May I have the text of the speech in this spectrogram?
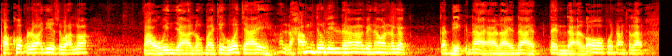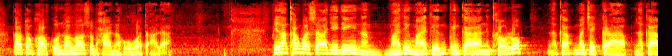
พอครบร้อยยี่สิบวันแล้วเป่าวิญญาณลงไปที่หัวใจอัลฮัมดุลิลลาห์พี่น้องแล้วก็กระดิกได้อะไรได้ เต้นได้โอ้พระทังทละเราต้องขอบคุณอัลลอฮ์สุบฮานะฮูวาตาลาพี่น้องคำว่าซาจีดีนะหมายถึงหมายถึงเป็นการเคารพนะครับ ไม่ใช่กราบนะครับ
